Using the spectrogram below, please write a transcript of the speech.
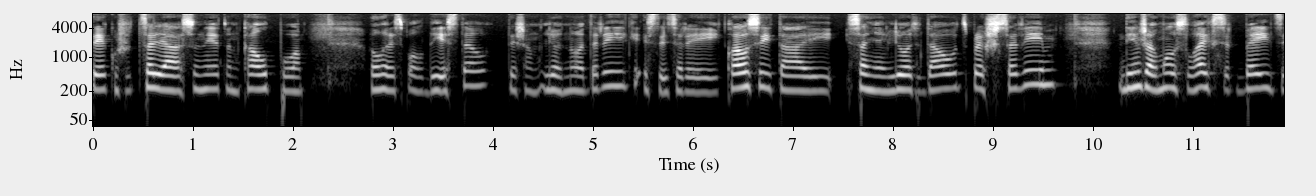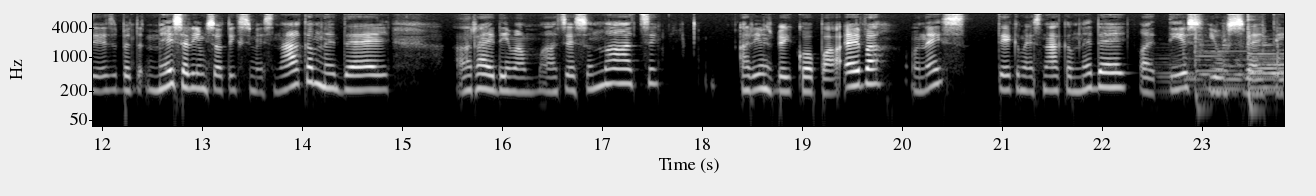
tie, kurš ceļās un iet un kalpo. Vēlreiz paldies tev, tiešām ļoti noderīgi. Es ticu arī klausītāji saņem ļoti daudz priekš sevīm. Diemžēl mūsu laiks ir beidzies, bet mēs ar jums jau tiksimies nākamnedēļ raidījumam Mācies un māci. Ar jums bija kopā Eva un es. Tiekamies nākamā nedēļa, lai Dievs jūs svētī.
